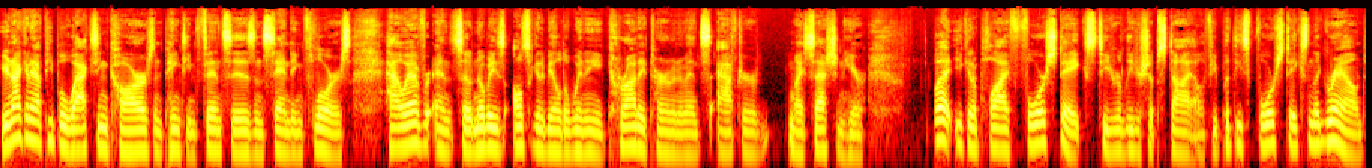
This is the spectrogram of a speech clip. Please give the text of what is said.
You're not going to have people waxing cars and painting fences and sanding floors. However, and so nobody's also going to be able to win any karate tournaments after my session here. But you can apply four stakes to your leadership style. If you put these four stakes in the ground,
